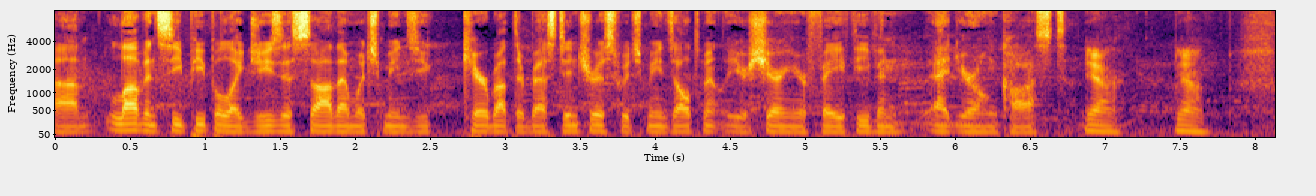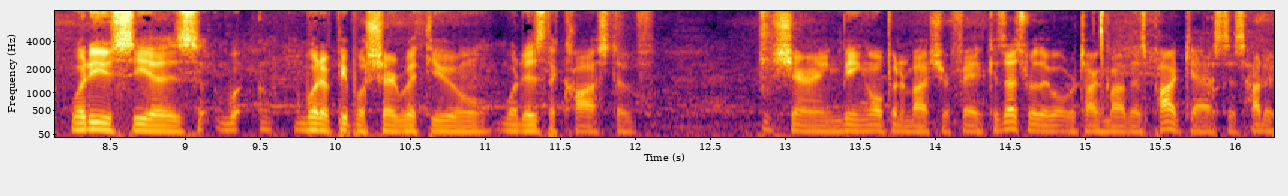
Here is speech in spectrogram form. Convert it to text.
um, love and see people like Jesus saw them, which means you care about their best interests, which means ultimately you're sharing your faith even at your own cost. Yeah, yeah. What do you see as wh- what have people shared with you? What is the cost of sharing, being open about your faith? Because that's really what we're talking about in this podcast: is how to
